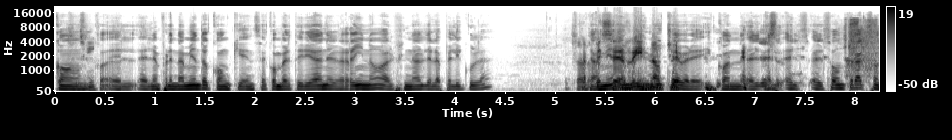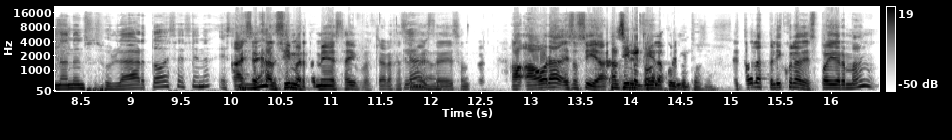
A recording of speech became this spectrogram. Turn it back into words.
con, sí. con el, el enfrentamiento con quien se convertiría en el Rino al final de la película. Claro. También es, es muy chévere. Y con el, el- el- el soundtrack sonando en su celular, toda esa escena. Es Ah, ese es Hans Zimmer también está ahí, pues claro, Hans Claro. Zimmer está en el soundtrack. Ah, Ahora, eso sí, ah, Hans de Zimmer tiene todas la las culpa, entonces. De todas las películas de Spider-Man,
